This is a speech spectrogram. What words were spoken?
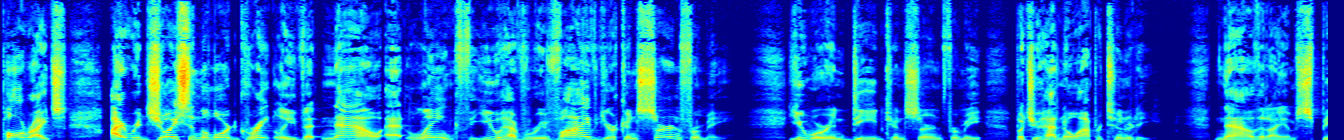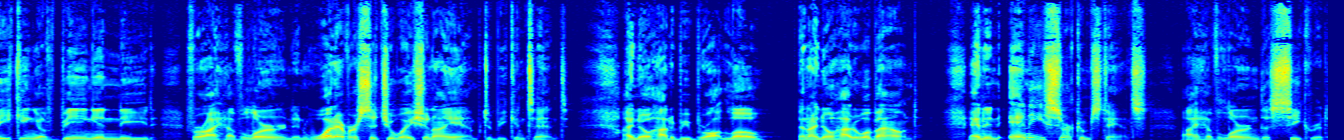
Paul writes, I rejoice in the Lord greatly that now at length you have revived your concern for me. You were indeed concerned for me, but you had no opportunity. Now that I am speaking of being in need, for I have learned in whatever situation I am to be content. I know how to be brought low, and I know how to abound. And in any circumstance, I have learned the secret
